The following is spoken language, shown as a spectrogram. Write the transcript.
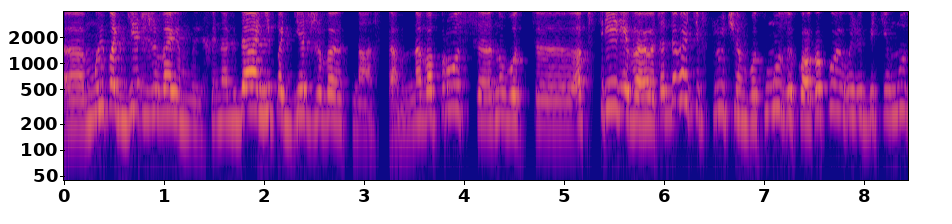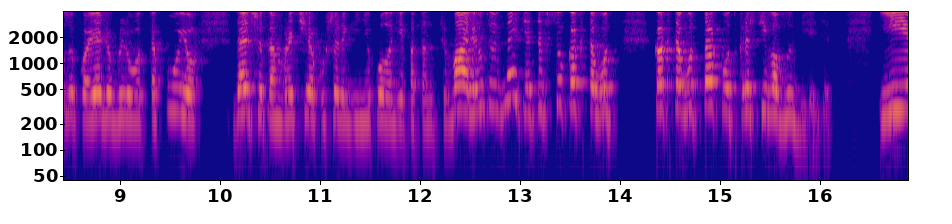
Э, мы поддерживаем их. Иногда они поддерживают нас. Там на вопрос, э, ну вот, э, обстреливают, а давайте включим вот музыку, а какую вы любите музыку, а я люблю вот такую. Дальше там врачи, акушеры, гинекологи потанцевали. Ну, то есть, знаете, это все как-то вот, как-то вот так вот красиво выглядит. И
